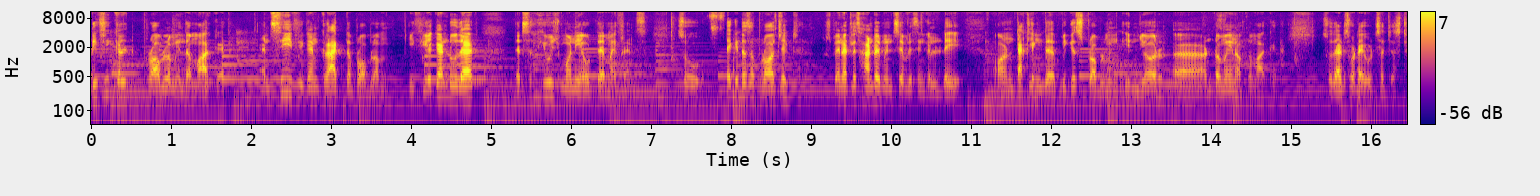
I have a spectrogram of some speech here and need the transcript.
difficult problem in the market and see if you can crack the problem. If you can do that there's a huge money out there my friends. So take it as a project. Spend at least 100 minutes every single day on tackling the biggest problem in, in your uh, domain of the market. So that is what i would suggest.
